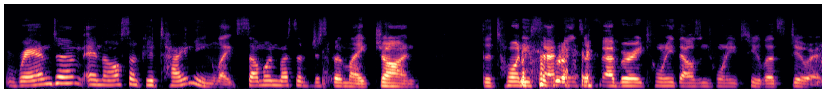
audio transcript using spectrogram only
random and also good timing. Like someone must have just been like, John, the 22nd right. of February 2022, let's do it.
